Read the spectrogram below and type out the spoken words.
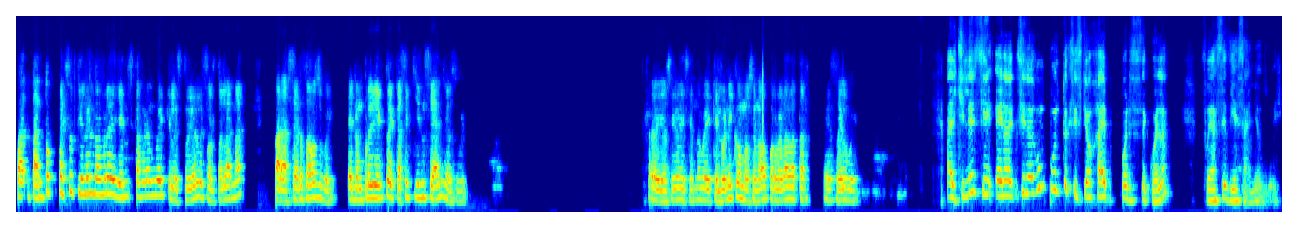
ta- tanto peso tiene el nombre de James Cameron, güey, que el estudio le soltó lana para hacer dos, güey. En un proyecto de casi 15 años, güey. Pero yo sigo diciendo, güey, que el único emocionado por ver Avatar es él, güey. Al Chile, si, en, si en algún punto existió hype por esa secuela, fue hace 10 años, güey.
